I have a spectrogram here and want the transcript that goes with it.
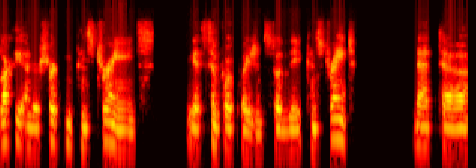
luckily, under certain constraints, we get simple equations. So the constraint that uh,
